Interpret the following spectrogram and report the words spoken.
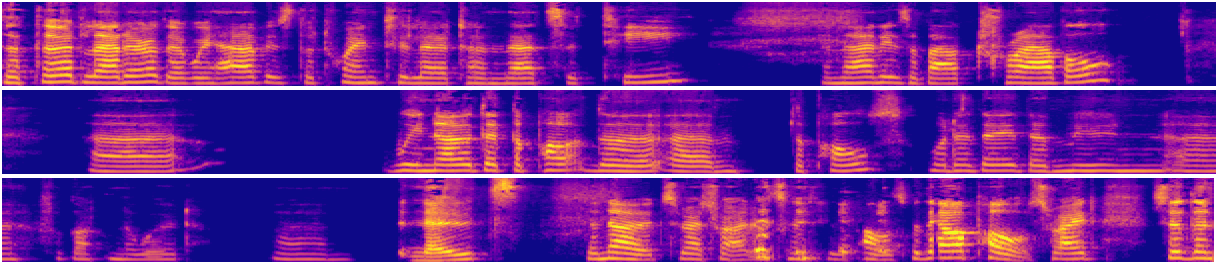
The third letter that we have is the 20 letter, and that's a T, and that is about travel. Uh, we know that the the um, the poles. What are they? The moon. Uh, forgotten the word. Um, the nodes. The nodes. That's right. It's into the poles, but they are poles, right? So the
